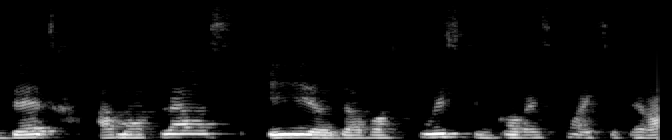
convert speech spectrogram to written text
d'être à ma place et d'avoir trouvé ce qui me correspond, etc.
